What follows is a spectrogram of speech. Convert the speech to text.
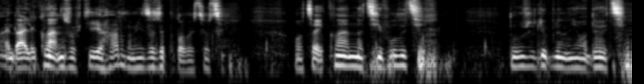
А далі клен жовтіє гарно, мені завжди подобається оцей. Оцей клен на цій вулиці. Дуже люблю на нього дивитися.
